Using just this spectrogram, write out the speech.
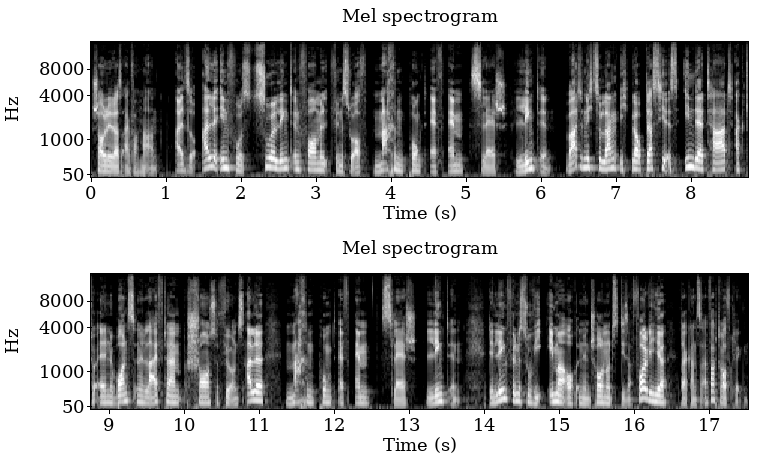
Schau dir das einfach mal an. Also alle Infos zur LinkedIn-Formel findest du auf machen.fm slash LinkedIn. Warte nicht zu lang, ich glaube, das hier ist in der Tat aktuell eine Once-in-a-Lifetime-Chance für uns alle. Machen.fm slash LinkedIn. Den Link findest du wie immer auch in den Shownotes dieser Folge hier, da kannst du einfach draufklicken.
